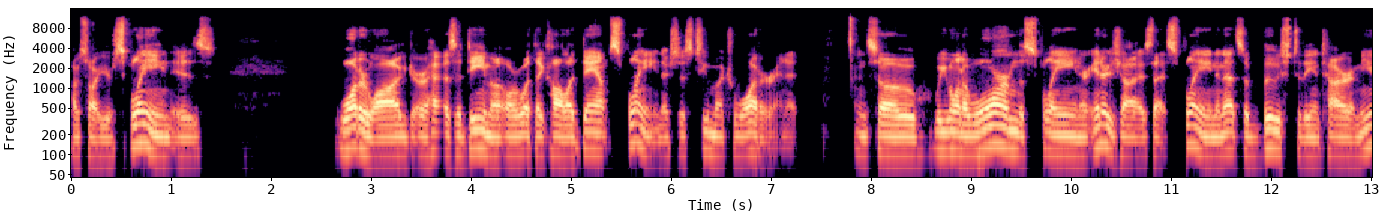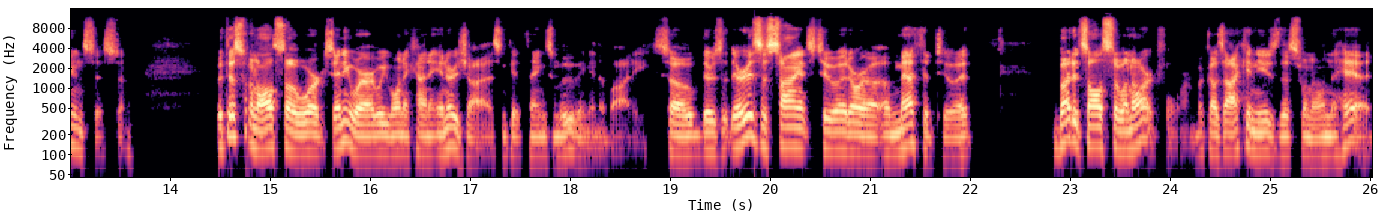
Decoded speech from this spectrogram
I'm sorry, your spleen is waterlogged or has edema or what they call a damp spleen. There's just too much water in it. And so we want to warm the spleen or energize that spleen, and that's a boost to the entire immune system. But this one also works anywhere we want to kind of energize and get things moving in the body. So there's there is a science to it or a, a method to it, but it's also an art form because I can use this one on the head.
